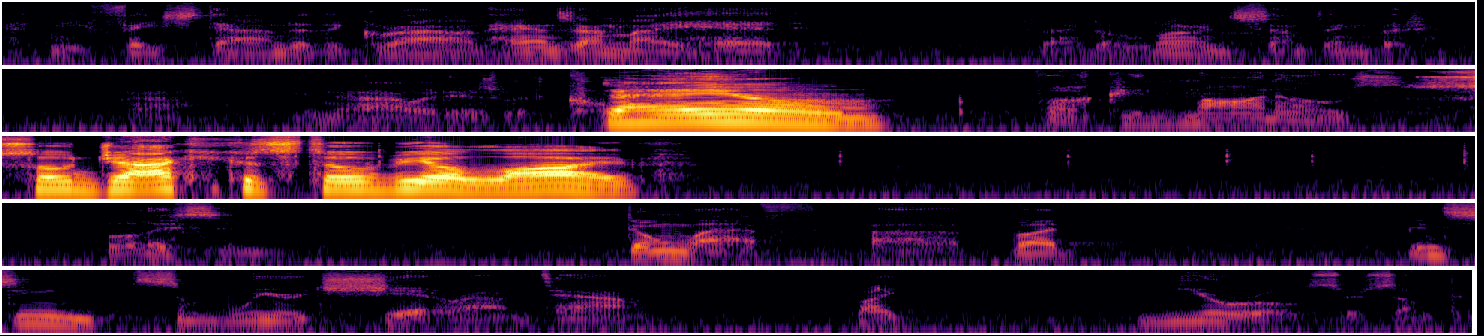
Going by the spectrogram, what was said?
Had me face down to the ground, hands on my head. Tried to learn something, but... Well, you know how it is with. Damn. Fucking monos. So Jackie could still be alive. Listen, don't laugh, uh, but been seeing some weird shit around town. Like murals or something.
